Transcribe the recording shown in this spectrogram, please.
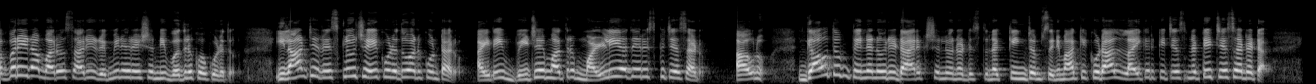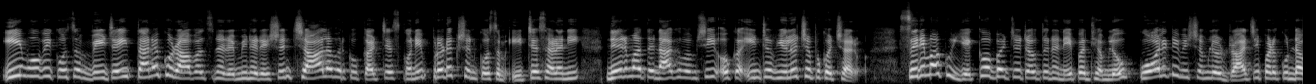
ఎవరైనా మరోసారి రెమ్యునరేషన్ని వదులుకోకూడదు. ఇలాంటి రిస్క్లు చేయకూడదు అనుకుంటారు. అయితే విజయ్ మాత్రం మళ్ళీ అదే రిస్క్ చేశాడు. అవును. గౌతమ్ తిన్ననూరి డైరెక్షన్లో నటిస్తున్న కింగ్డమ్ సినిమాకి కూడా లైగర్కి చేసినట్టే చేశాడట. ఈ మూవీ కోసం విజయ్ తనకు రావాల్సిన రెమ్యునరేషన్ చాలా వరకు కట్ చేసుకొని ప్రొడక్షన్ కోసం ఇచ్చేశాడని నిర్మాత నాగవంశీ ఒక ఇంటర్వ్యూలో చెప్పుకొచ్చారు. సినిమాకు ఎక్కువ బడ్జెట్ అవుతున్న నేపథ్యంలో క్వాలిటీ విషయంలో రాజీ పడకుండా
